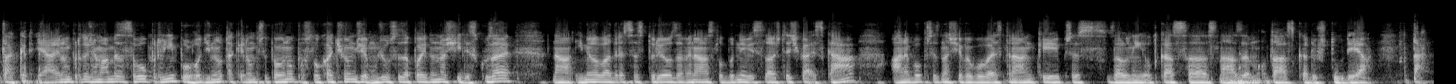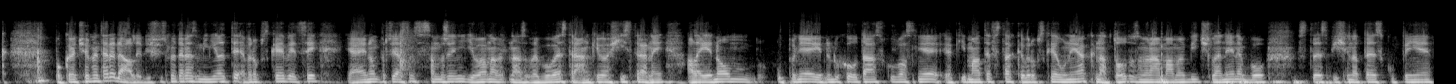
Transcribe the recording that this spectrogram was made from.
Tak já jenom, protože máme za sebou první půl hodinu, tak jenom připomenu posluchačům, že můžou se zapojit do naší diskuze na e-mailové adrese studiozavináslobodnývysílač.sk a nebo přes naše webové stránky přes zelený odkaz s názvem Otázka do studia. Tak, pokračujeme teda dál. Když už jsme teda zmínili ty evropské věci, já jenom, protože já jsem se samozřejmě díval na, na webové stránky vaší strany, ale jenom úplně jednoduchou otázku vlastně, jaký máte vztah k Evropské unii a k NATO, to znamená, máme být členy nebo jste spíše na té skupině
